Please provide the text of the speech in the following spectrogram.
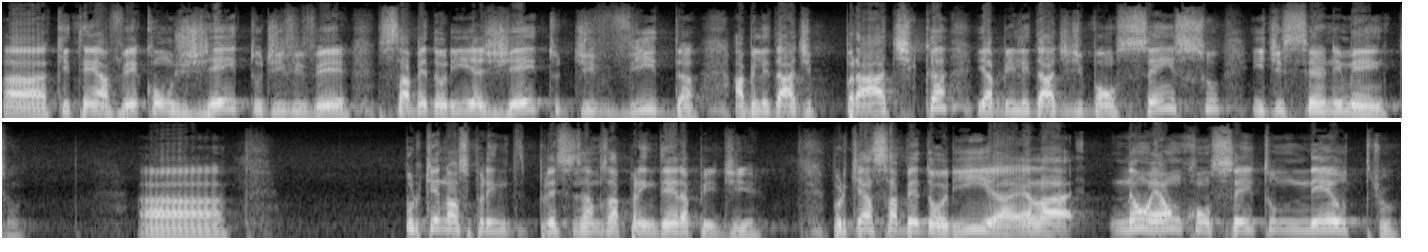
ah, que tem a ver com jeito de viver. Sabedoria, jeito de vida. Habilidade prática e habilidade de bom senso e discernimento. Ah, por que nós precisamos aprender a pedir? Porque a sabedoria, ela não é um conceito neutro.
